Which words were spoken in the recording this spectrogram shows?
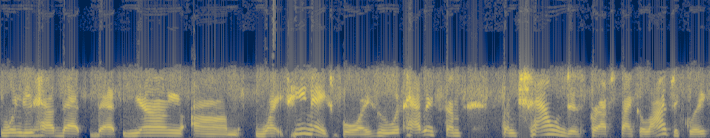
when you have that that young um, white teenage boy who was having some some challenges, perhaps psychologically,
